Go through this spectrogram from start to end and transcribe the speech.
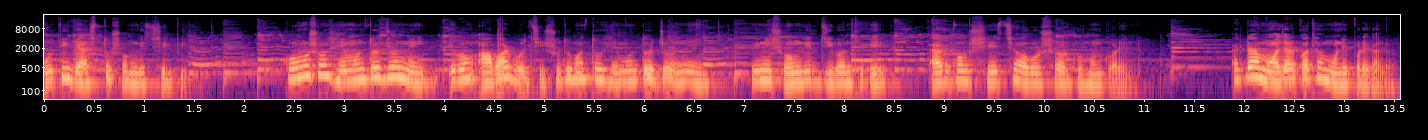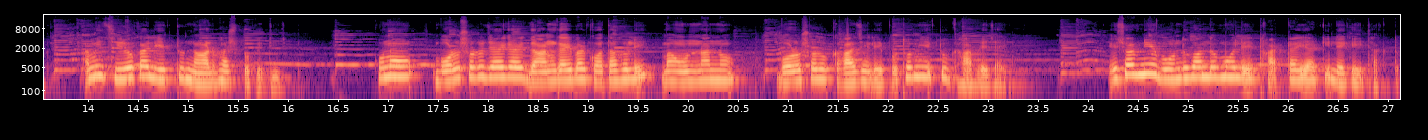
অতি ব্যস্ত সংগীত শিল্পী। ক্রমশ হেমন্তর জন্যেই এবং আবার বলছি, শুধুমাত্র হেমন্তর জন্যেই তিনি সংগীত জীবন থেকে একরকম স্বেচ্ছা অবসর গ্রহণ করেন। একটা মজার কথা মনে পড়ে গেল। আমি চিরকালই একটু নার্ভাস প্রকৃতির। কোনো বড় সড়ো জায়গায় গান গাইবার কথা হলেই বা অন্যান্য বড় সড়ো কাজ এলে প্রথমেই একটু ঘাবড়ে যাই। এসব নিয়ে বন্ধুবান্ধব হলে ঠাট্টাই আর কি লেগেই থাকতো।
